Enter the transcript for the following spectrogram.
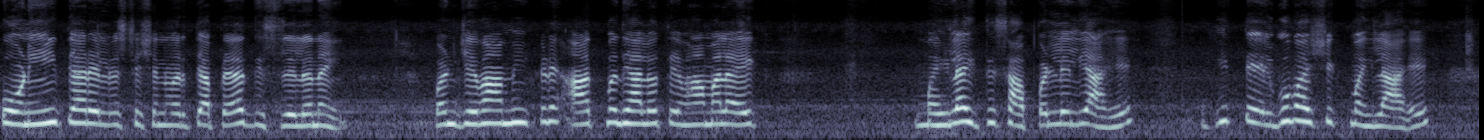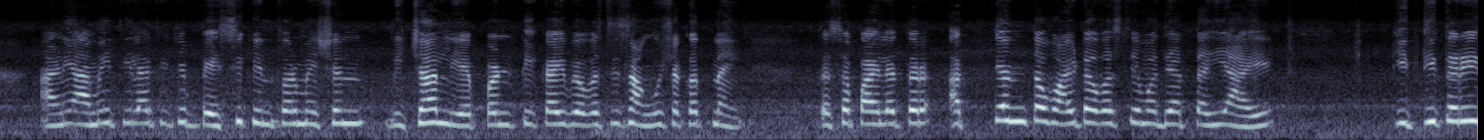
कोणीही त्या रेल्वे स्टेशनवरती आपल्याला दिसलेलं नाही. पण जेव्हा आम्ही इकडे आतमध्ये आलो तेव्हा आम्हाला एक महिला इथे सापडलेली आहे. ही तेलगू भाषिक महिला आहे. आणि आम्ही तिला तिची बेसिक इन्फॉर्मेशन विचारली आहे पण ती काही व्यवस्थित सांगू शकत नाही. तसं पाहिलं तर अत्यंत वाईट अवस्थेमध्ये आता ही आहे. कितीतरी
